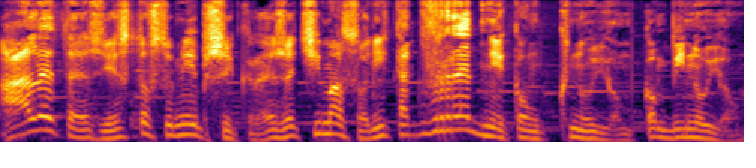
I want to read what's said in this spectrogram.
Ale też jest to w sumie przykre, że ci masoni tak wrednie kąknują, kombinują.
